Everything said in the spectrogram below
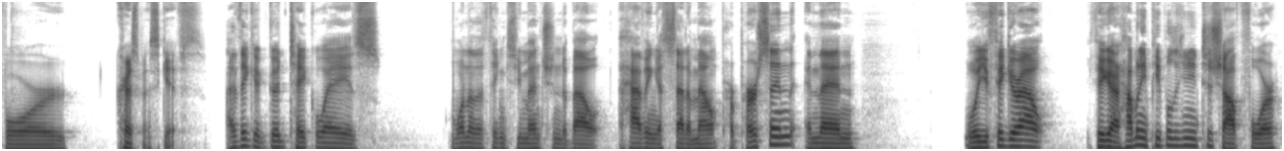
for Christmas gifts. I think a good takeaway is one of the things you mentioned about having a set amount per person, and then well, you figure out figure out how many people do you need to shop for,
